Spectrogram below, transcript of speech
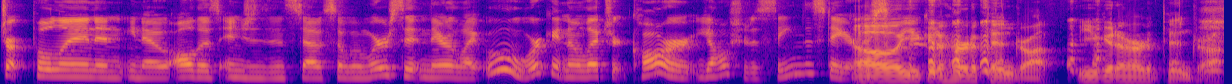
truck pulling and, you know, all those engines and stuff. So when we're sitting there like, ooh, we're getting an electric car, y'all should have seen the stares. Oh, you could have heard a pin drop. You could have heard a pin drop.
